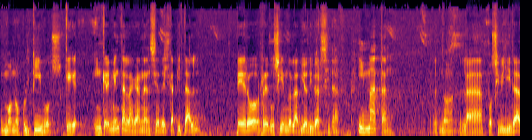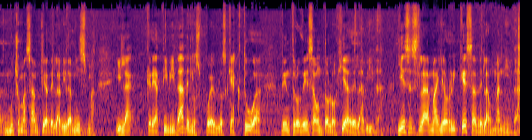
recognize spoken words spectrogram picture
monocultivos que incrementan la ganancia del capital, pero reduciendo la biodiversidad. Y matan ¿no? la posibilidad mucho más amplia de la vida misma y la creatividad de los pueblos que actúa dentro de esa ontología de la vida. Y esa es la mayor riqueza de la humanidad.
